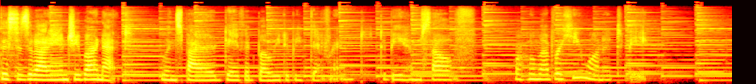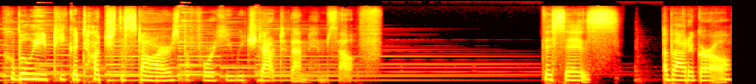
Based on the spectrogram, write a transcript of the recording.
This is about Angie Barnett, who inspired David Bowie to be different, to be himself, or whomever he wanted to be, who believed he could touch the stars before he reached out to them himself. This is about a girl.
